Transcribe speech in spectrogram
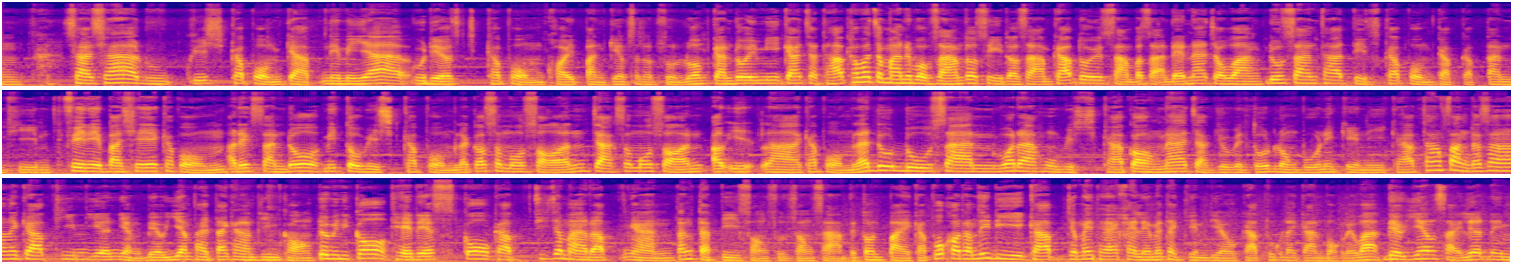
ชาชารูควิชครับผมกับเนเมยกูเดลส์ครับผมคอยปั่นเกมสนับสนุนร่วมกันโดยมีการจัดทัพคาว่าจะมาในระบบ3ต่อ4ต่อ3ครับโดย 3 ประสานแดนหน้าจะวางดูซานทาติสครับผมกับกัปตันทีมเฟเนบาเช่ครับผมอเล็กซานโดมิโตวิชครับผมแล้วก็สโมสรจากสโมสรเอัลอิลาครับผมและดูดูซานวราโฮวิชครับกองหน้าจากยูเวนตุสลงบูในเกมนี้ครับทางฝั่งทัศนะนะครับทีมเยือนอย่างเบลเยียมภายใต้การนำทีมของโดมินิโกเทเดสโกครับที่จะมารับงานตั้งแต่ปี 2023 เป็นต้นไปครับพวกเขาทำได้ดีครับยังไม่แพ้ใครเลยแม้แต่เกมเดียวครับทุกรายการบอกเลยว่าเบลเยียมสายเลือดใน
